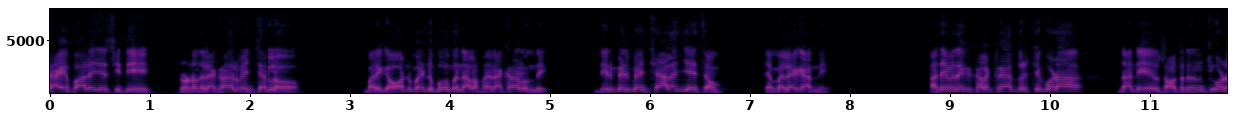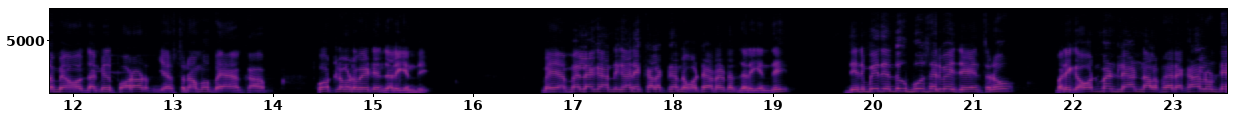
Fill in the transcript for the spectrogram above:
సాయి బాలాజీ సిటీ రెండు వందల ఎకరాల వెంచర్లో మరి గవర్నమెంట్ భూమి నలభై ఎకరాలు ఉంది. దీని మీద మేము ఛాలెంజ్ చేసాం ఎమ్మెల్యే గారిని. అదేవిధంగా కలెక్టర్ గారి దృష్టికి కూడా దాన్ని సంవత్సరం నుంచి కూడా మేము దాని మీద పోరాటం చేస్తున్నాము. కోర్టులో కూడా వేయటం జరిగింది. మేము ఎమ్మెల్యే గారిని కానీ కలెక్టర్ని ఓటే ఒకటి అడగడం జరిగింది. దీని మీద ఎందుకు భూ సర్వే చేయించరు? మరి గవర్నమెంట్ ల్యాండ్ నలభై ఎకరాలు ఉంటే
